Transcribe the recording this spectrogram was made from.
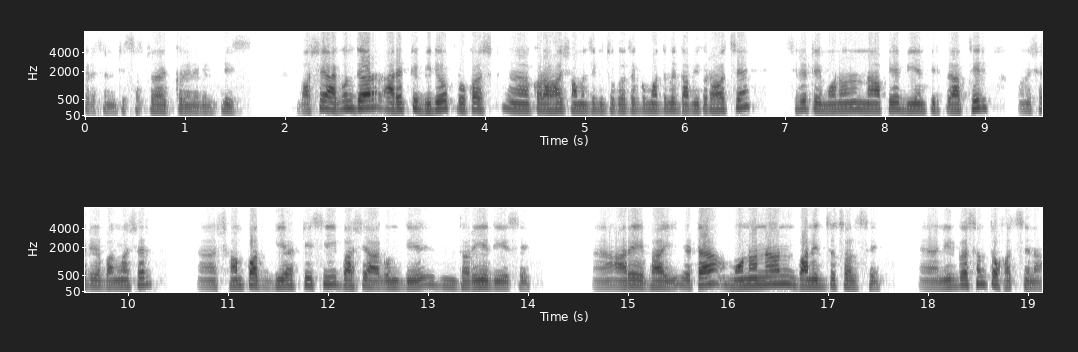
করে চ্যানেলটি সাবস্ক্রাইব করে নেবেন প্লিজ বাসে আগুন দেওয়ার আরেকটি ভিডিও প্রকাশ করা হয় সামাজিক যোগাযোগ মাধ্যমে। দাবি করা হচ্ছে, সিলেটে মনোনয়ন না পেয়ে বিএনপির প্রার্থীর অনুসারীরা বাংলাদেশের সম্পদ বিআরটিসি বাসে আগুন দিয়ে, ধরিয়ে দিয়েছে। আরে ভাই, এটা মনোনয়ন বাণিজ্য চলছে। নির্বাচন তো হচ্ছে না।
